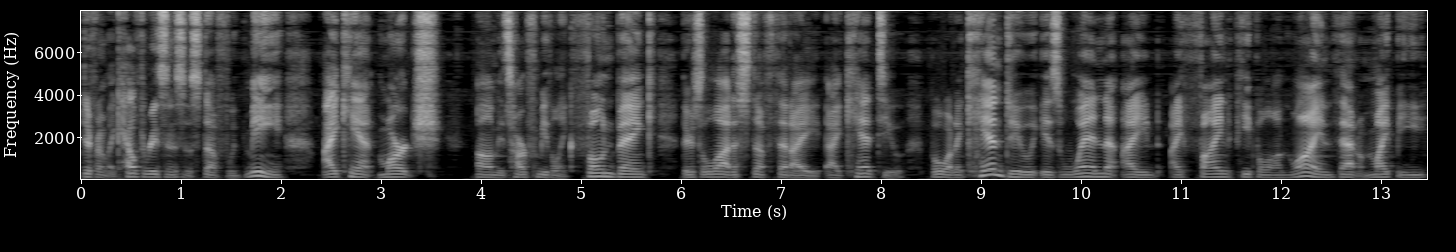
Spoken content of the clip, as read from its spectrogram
different like health reasons and stuff with me, I can't march. Um it's hard for me to like phone bank. There's a lot of stuff that I I can't do. But what I can do is when I I find people online that might be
